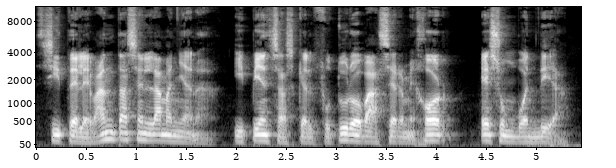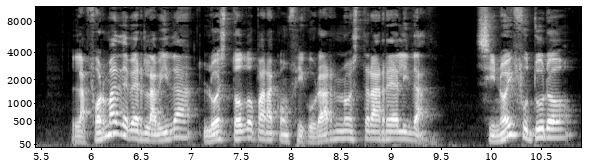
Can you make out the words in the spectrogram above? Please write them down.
Si te levantas en la mañana y piensas que el futuro va a ser mejor, es un buen día. La forma de ver la vida lo es todo para configurar nuestra realidad. Si no hay futuro,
